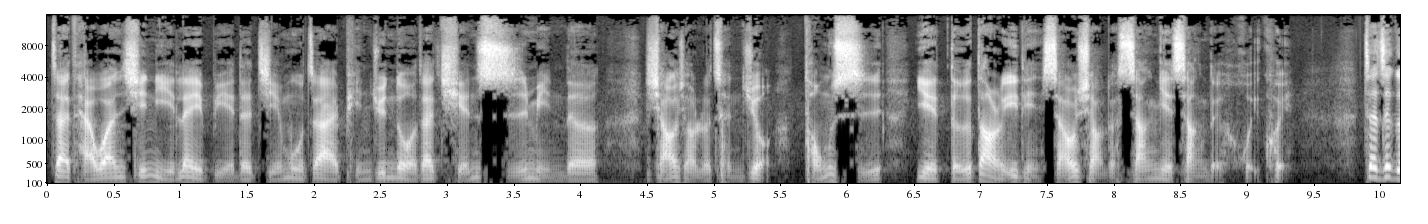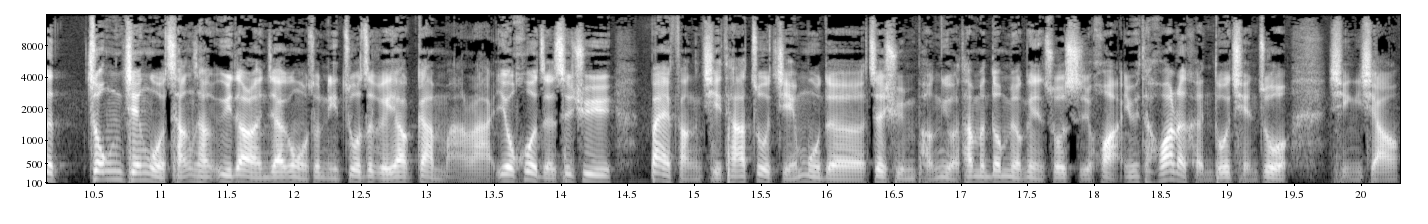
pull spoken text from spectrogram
在台湾心理类别的节目，在平均都有在前十名的小小的成就，同时也得到了一点小小的商业上的回馈。在这个中间，我常常遇到人家跟我说：“你做这个要干嘛啦？”又或者是去拜访其他做节目的这群朋友，他们都没有跟你说实话，因为他花了很多钱做行销。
